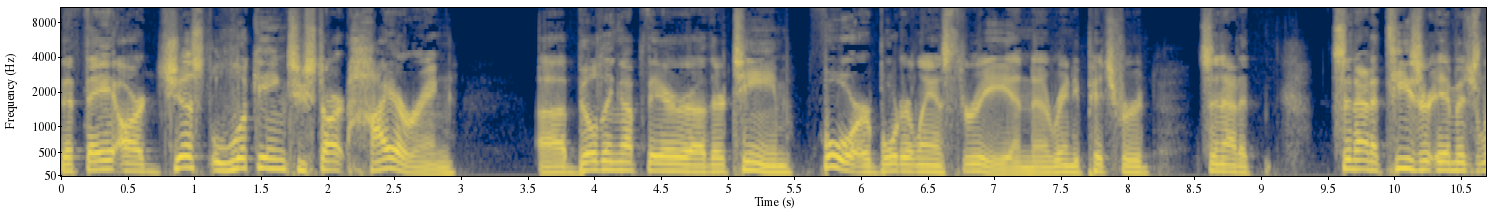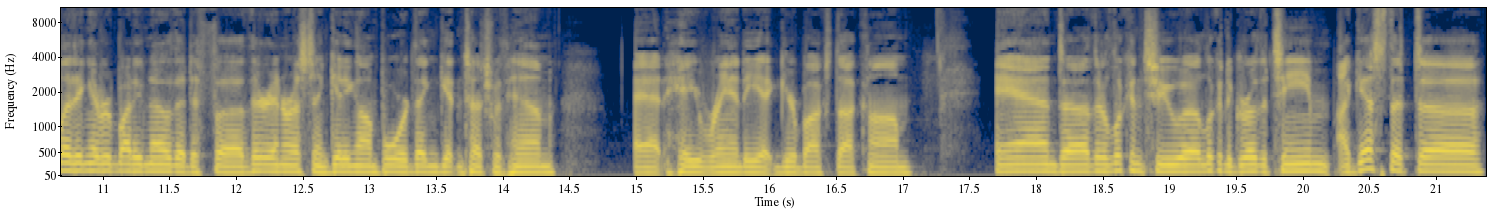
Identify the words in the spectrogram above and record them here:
that they are just looking to start hiring, uh, building up their their team for Borderlands three, and Randy Pitchford sent out a sent out a teaser image letting everybody know that if uh, they're interested in getting on board, they can get in touch with him at heyrandy at gearbox.com and uh, they're looking to uh, looking to grow the team. I guess that uh,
